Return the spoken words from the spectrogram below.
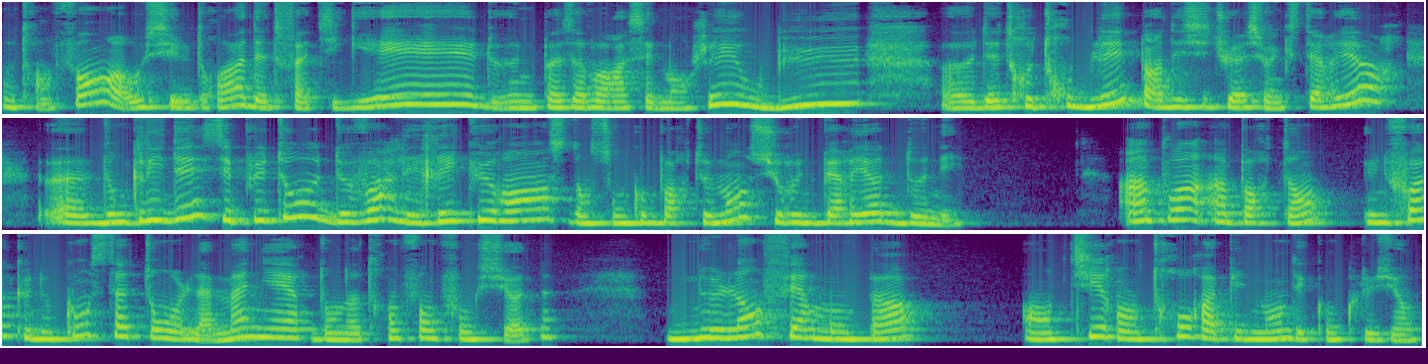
Notre enfant a aussi le droit d'être fatigué, de ne pas avoir assez mangé ou bu, euh, d'être troublé par des situations extérieures. Euh, donc l'idée, c'est plutôt de voir les récurrences dans son comportement sur une période donnée. Un point important, une fois que nous constatons la manière dont notre enfant fonctionne, ne l'enfermons pas en tirant trop rapidement des conclusions.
